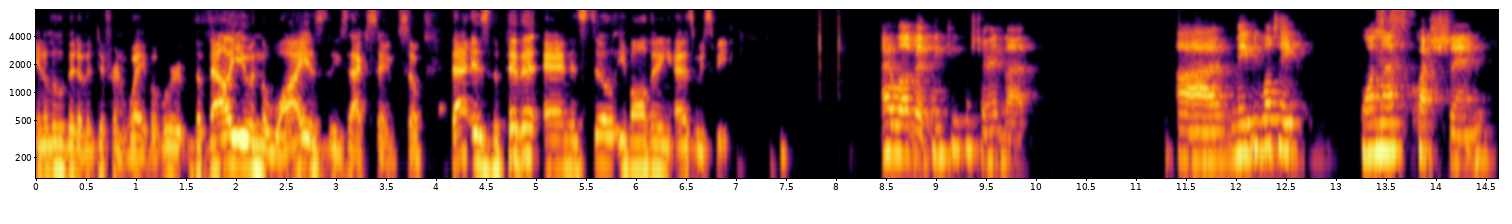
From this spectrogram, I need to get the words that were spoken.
in a little bit of a different way, but we're the value and the why is the exact same. So that is the pivot, and it's still evolving as we speak. I love it. Thank you for sharing that. Uh, maybe we'll take one last question.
